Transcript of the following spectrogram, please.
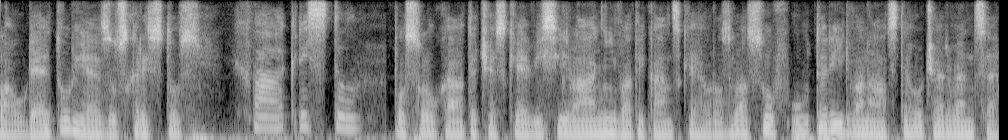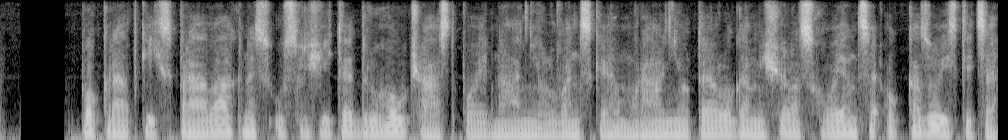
Laudetur Jezus Christus. Chvála Kristu. Posloucháte české vysílání Vatikánského rozhlasu v úterý 12. července. Po krátkých zprávách dnes uslyšíte druhou část pojednání lovaňského morálního teologa Michela Schojence o kazuistice,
